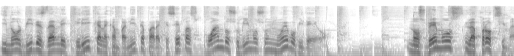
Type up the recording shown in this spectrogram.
y no olvides darle clic a la campanita para que sepas cuando subimos un nuevo video. Nos vemos la próxima.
